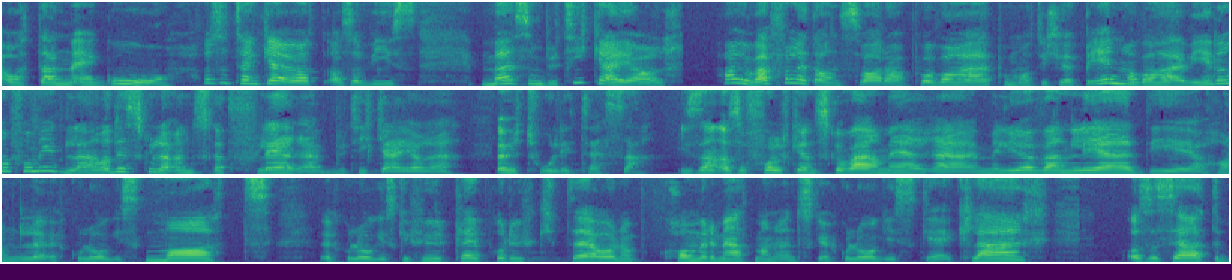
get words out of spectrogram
og at den er god. Og så tenker jeg jo at altså, vi, meg som butikkeier har jo i hvert fall et ansvar da, på hva jeg på en måte kjøper inn, og hva jeg videreformidler. Og det skulle jeg ønske at flere butikkeiere òg litt til seg. Altså, folk ønsker å være mer eh, miljøvennlige, de handler økologisk mat, økologiske hudpleieprodukter, og nå kommer det med at man ønsker økologiske klær. Og så ser jeg at det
